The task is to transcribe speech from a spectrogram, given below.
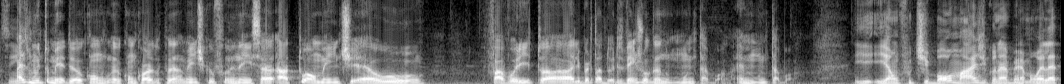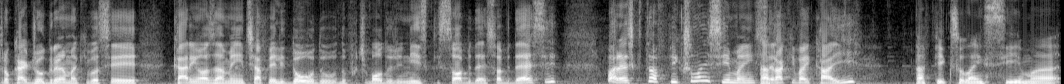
Sim. Mas muito medo. Eu, con- eu concordo plenamente que o Fluminense atualmente é o favorito a Libertadores. Vem jogando muita bola. É muita bola. E, e é um futebol mágico, né, Berman? O eletrocardiograma que você carinhosamente apelidou do, do futebol do Diniz, que sobe, desce, sobe, desce, parece que tá fixo lá em cima, hein? Tá. Será que vai cair? Tá fixo lá em cima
